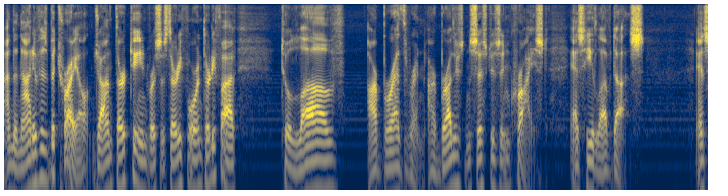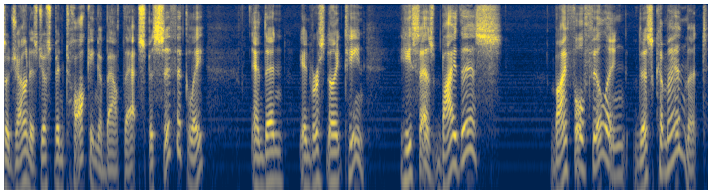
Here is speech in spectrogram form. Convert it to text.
on the night of his betrayal, John 13, verses 34 and 35, to love our brethren, our brothers and sisters in Christ, as he loved us. And so John has just been talking about that specifically. And then in verse 19, he says, By this, by fulfilling this commandment,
